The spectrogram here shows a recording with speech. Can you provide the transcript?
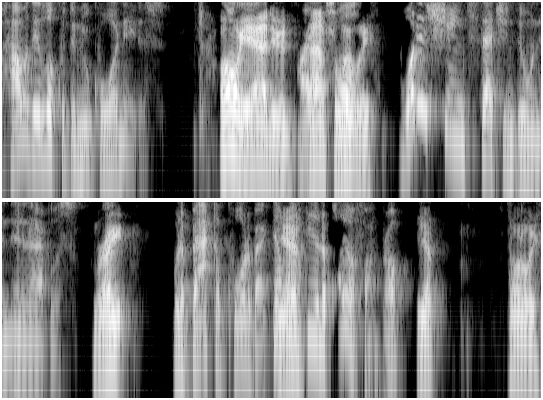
how would they look with the new coordinators. Oh yeah, dude. Right? Absolutely. What is Shane Steichen doing in Indianapolis right. with a backup quarterback? They're Yeah. right there in the playoff hunt, bro. Yep. Totally.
